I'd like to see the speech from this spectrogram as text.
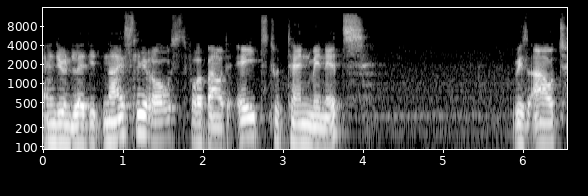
and you let it nicely roast for about 8 to 10 minutes without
